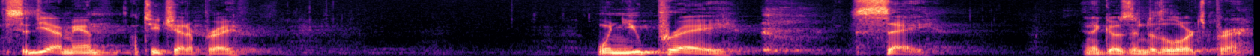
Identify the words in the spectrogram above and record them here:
He said, Yeah, man, I'll teach you how to pray. When you pray, say, And it goes into the Lord's Prayer.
